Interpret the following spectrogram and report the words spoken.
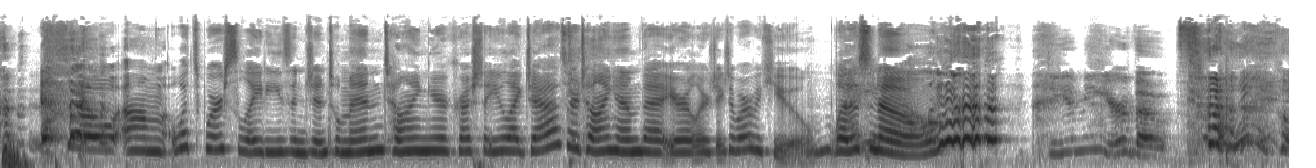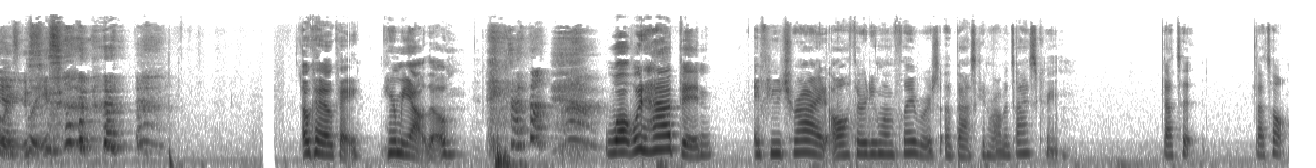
So, um, what's worse, ladies and gentlemen, telling your crush that you like jazz or telling him that you're allergic to barbecue? Let us know. Give me your votes. please. Please. Okay, okay. Hear me out though. what would happen if you tried all 31 flavors of Baskin Robbins ice cream? That's it. That's all.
